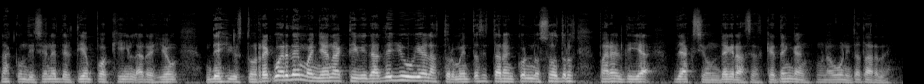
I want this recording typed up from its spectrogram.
las condiciones del tiempo aquí en la región de Houston. Recuerden, mañana actividad de lluvia, las tormentas estarán con nosotros para el Día de Acción de Gracias. Que tengan una bonita tarde.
